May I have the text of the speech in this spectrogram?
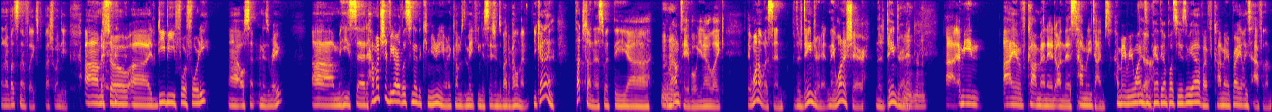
I don't know about snowflakes. Special indeed. Um, so uh, DB440, uh, also in his rave, um, he said, How much should VR listen to the community when it comes to making decisions about development? You kind of touched on this with the uh, Mhm. roundtable, you know, like they want to listen, but there's danger in it, and they want to share, and there's danger in it. Mhm. Uh, I mean, I have commented on this how many times? How many rewinds in Yeah. Pantheon Plus U's do we have? I've commented probably at least half of them.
